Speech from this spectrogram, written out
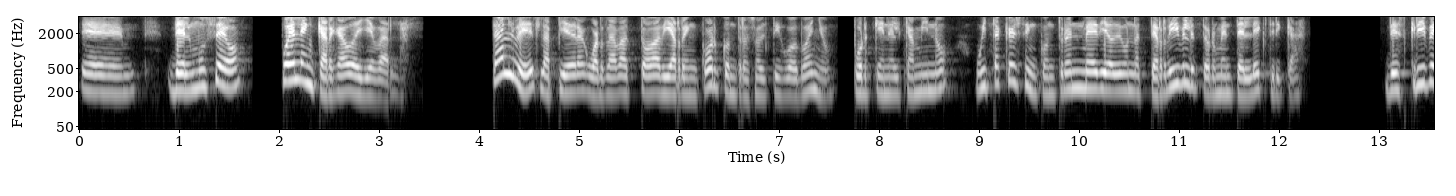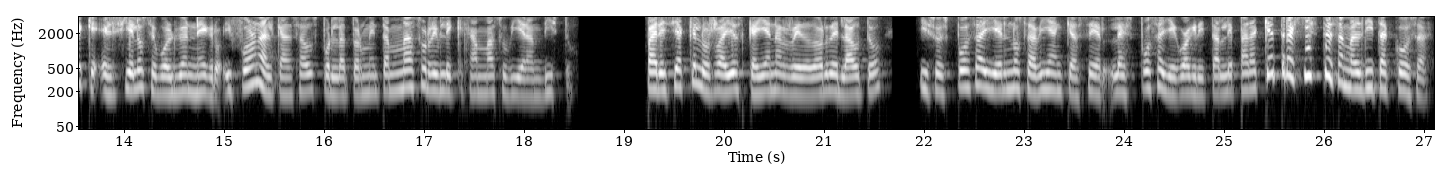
eh, del museo, fue el encargado de llevarla. Tal vez la piedra guardaba todavía rencor contra su antiguo dueño, porque en el camino Whitaker se encontró en medio de una terrible tormenta eléctrica describe que el cielo se volvió negro y fueron alcanzados por la tormenta más horrible que jamás hubieran visto. Parecía que los rayos caían alrededor del auto y su esposa y él no sabían qué hacer. La esposa llegó a gritarle ¿Para qué trajiste esa maldita cosa?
